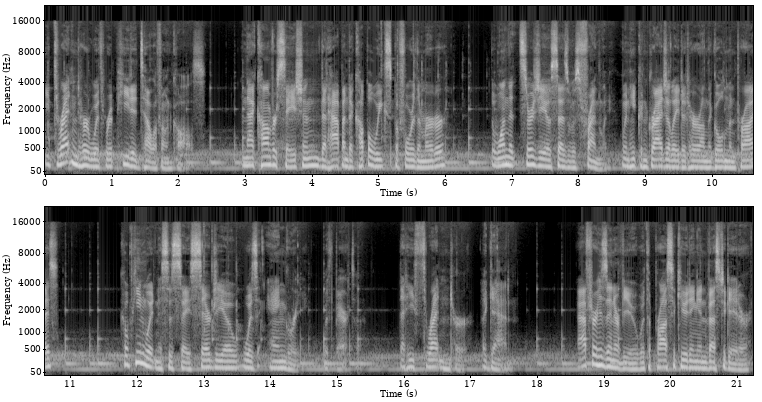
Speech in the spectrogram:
He threatened her with repeated telephone calls. And that conversation that happened a couple weeks before the murder, the one that Sergio says was friendly when he congratulated her on the Goldman Prize, COPIN witnesses say Sergio was angry with Berta, that he threatened her again. After his interview with the prosecuting investigator,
